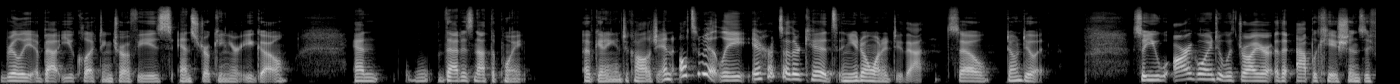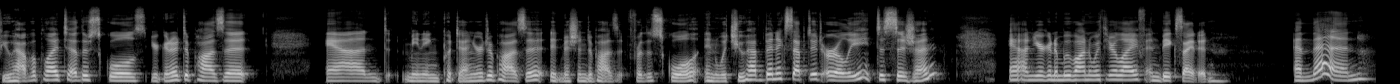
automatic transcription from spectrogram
really about you collecting trophies and stroking your ego. And that is not the point of getting into college. And ultimately, it hurts other kids and you don't want to do that. So don't do it. So you are going to withdraw your other applications. If you have applied to other schools, you're going to deposit and meaning put down your deposit, admission deposit for the school in which you have been accepted early decision, and you're going to move on with your life and be excited. And then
